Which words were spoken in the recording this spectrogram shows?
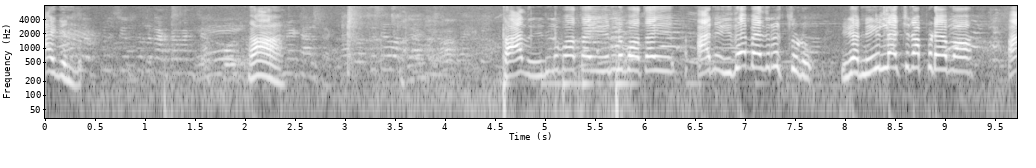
ఆగింది. కాదు ఇండ్లు పోతాయి ఇండ్లు పోతాయి అని ఇదే బెదిరిస్తుడు. ఇక నీళ్ళు వచ్చినప్పుడేమో ఆ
